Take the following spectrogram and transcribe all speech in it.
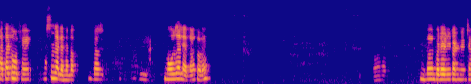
आता थोडे मसून झाले आता बघ. मऊ झाले आता थोडे. बटाटे टाकण्याचे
